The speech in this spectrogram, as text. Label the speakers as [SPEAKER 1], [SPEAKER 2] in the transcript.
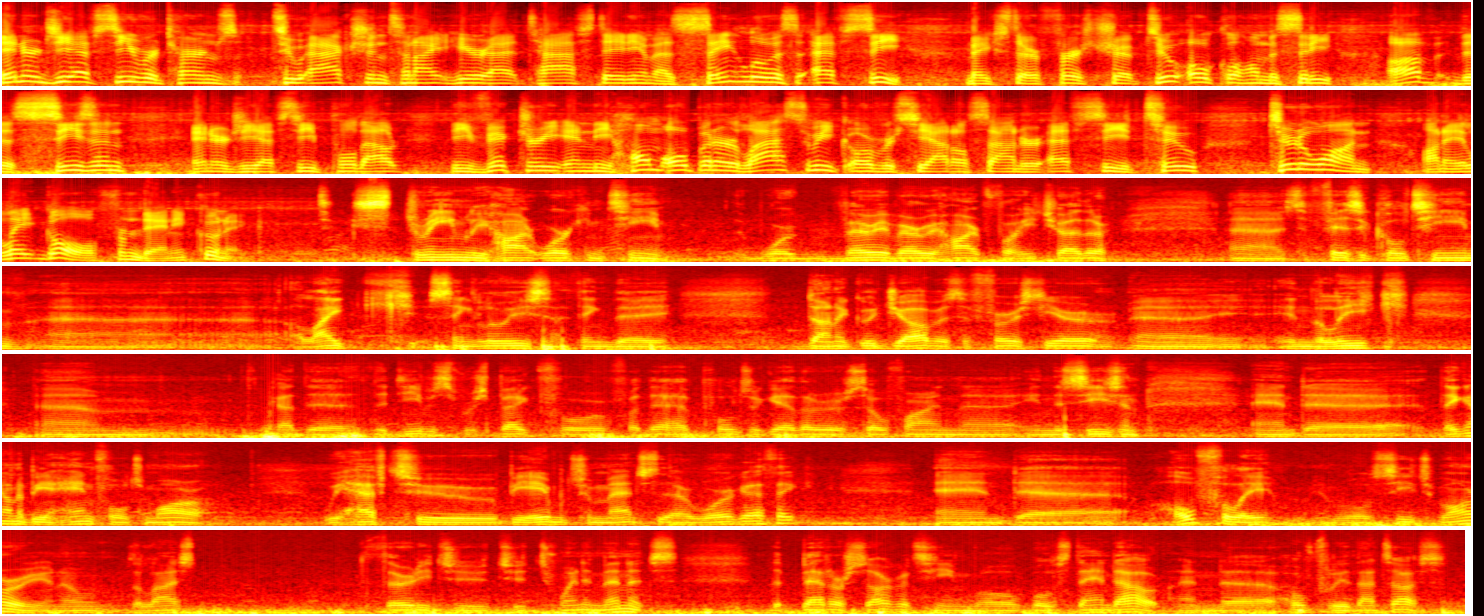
[SPEAKER 1] Energy FC returns to action tonight here at Taft Stadium as St. Louis FC makes their first trip to Oklahoma City of this season. Energy FC pulled out the victory in the home opener last week over Seattle Sounder FC 2, 2 to 1 on a late goal from Danni König.
[SPEAKER 2] Extremely hard-working team. Work very, very hard for each other. Uh, it's a physical team. Uh, I like St. Louis. I think they done a good job as the first year uh, in the league. Um, got the, the deepest respect for, for they have pulled together so far in the in the season, and uh, they're going to be a handful tomorrow. We have to be able to match their work ethic, and uh, hopefully we'll see tomorrow. You know, the last 30 to, to 20 minutes, the better soccer team will, will stand out, and uh, hopefully that's us.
